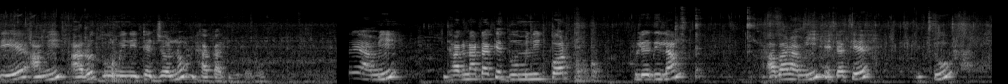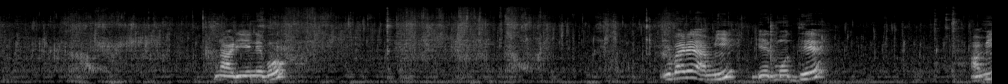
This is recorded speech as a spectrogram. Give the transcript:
দিয়ে আমি আরও দু মিনিটের জন্য ঢাকা দিয়ে দেবো। আমি ঢাকনাটাকে দু মিনিট পর খুলে দিলাম। আবার আমি এটাকে একটু নাড়িয়ে নেব। এবারে আমি এর মধ্যে আমি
